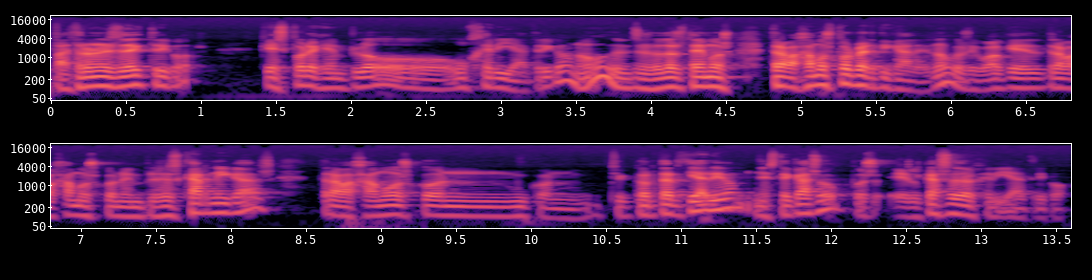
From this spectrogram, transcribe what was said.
patrones eléctricos que es, por ejemplo, un geriátrico, ¿no? Nosotros tenemos, trabajamos por verticales, ¿no? Pues igual que trabajamos con empresas cárnicas, trabajamos con, con sector terciario, en este caso, pues el caso del geriátrico.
